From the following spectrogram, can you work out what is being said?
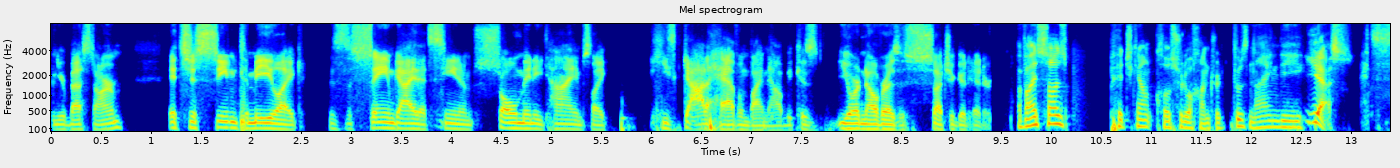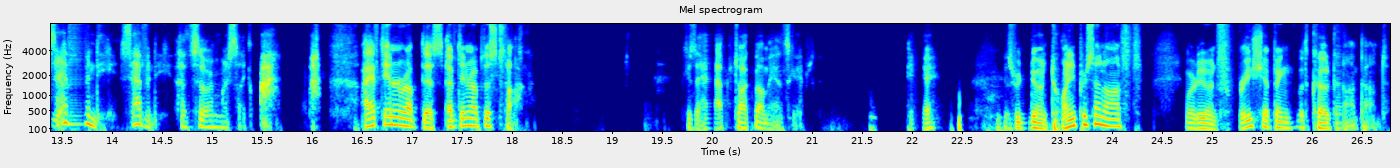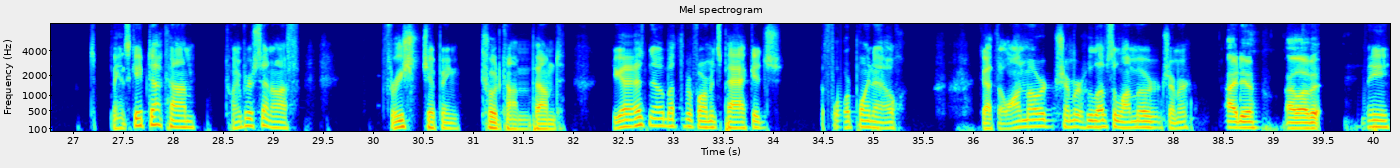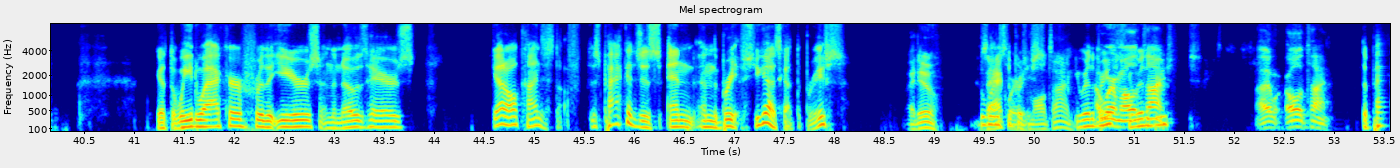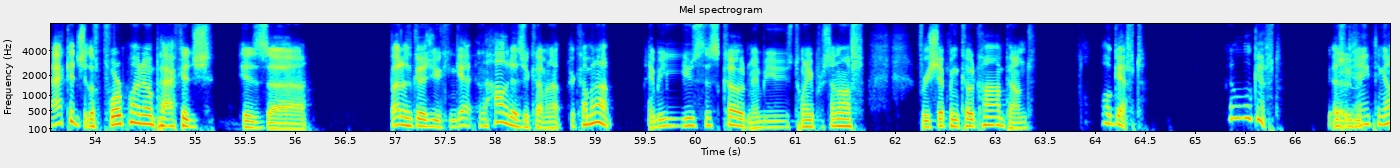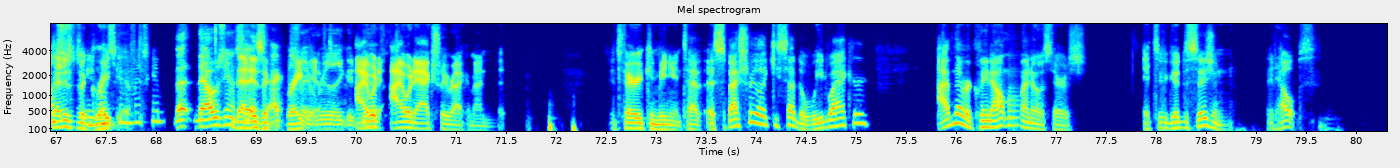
your best arm. It's just seemed to me like this is the same guy that's seen him so many times. Like he's got to have him by now because Yordan Alvarez is such a good hitter. If I saw his pitch count closer to 100, if it was 90, Yes. it's Yeah. 70, 70. That's so I'm just like, ah, ah. I have to interrupt this. I have to interrupt this talk because I have to talk about Manscaped. Okay. Because we're doing 20% off. And we're doing free shipping with code compound. It's manscaped.com, 20% off, free shipping, code compound. You guys know about the performance package, the 4.0. Got the lawnmower trimmer. Who loves the lawnmower trimmer? I do. I love it. me. You got the weed whacker for the ears and the nose hairs. You got all kinds of stuff. This package is and and the briefs. You guys got the briefs. I do. Who wears Zach the wears them all the time. You wear the I briefs. wear 'em all You the time. briefs? I all the time. The package, the 4.0 package, is uh about as good as you can get. And the holidays are coming up. They're coming up. Maybe use this code. Maybe use 20% off free shipping code compound. A little gift. A little gift. You guys That got is a- anything else? that is a you great gift. That that was gonna That say is a great actually a really good. I would. I would actually recommend it. It's very convenient to have, especially like you said, the weed whacker. I've never cleaned out my nose hairs. It's a good decision. It helps.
